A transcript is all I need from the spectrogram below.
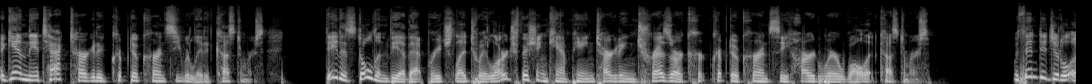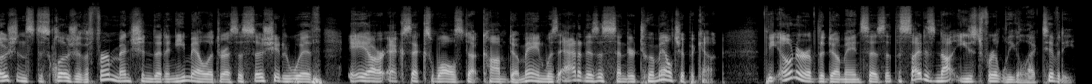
Again, the attack targeted cryptocurrency related customers. Data stolen via that breach led to a large phishing campaign targeting Trezor cryptocurrency hardware wallet customers. Within DigitalOcean's disclosure, the firm mentioned that an email address associated with arxxwalls.com domain was added as a sender to a MailChimp account. The owner of the domain says that the site is not used for illegal activity.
